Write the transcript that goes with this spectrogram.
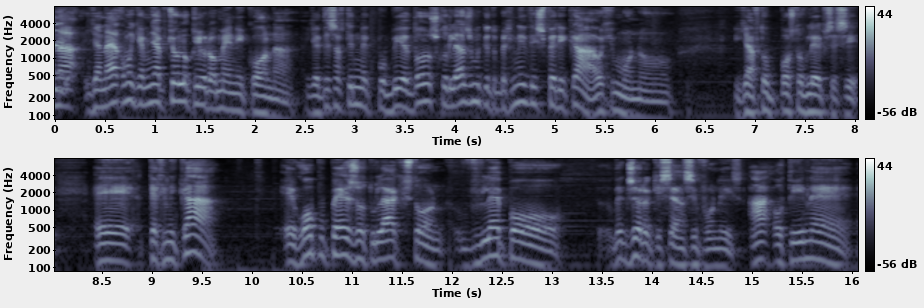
για, να, για να έχουμε και μια πιο ολοκληρωμένη εικόνα. Γιατί σε αυτήν την εκπομπή εδώ σχολιάζουμε και το παιχνίδι σφαιρικά, όχι μόνο για αυτό που πώς το βλέπεις εσύ. Ε, τεχνικά, εγώ που παίζω τουλάχιστον βλέπω, δεν ξέρω και εσύ αν συμφωνείς, α, ότι είναι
